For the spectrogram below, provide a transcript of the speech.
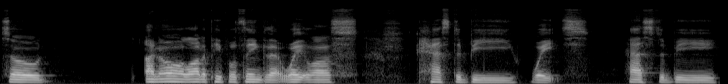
So I know a lot of people think that weight loss has to be weights, has to be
